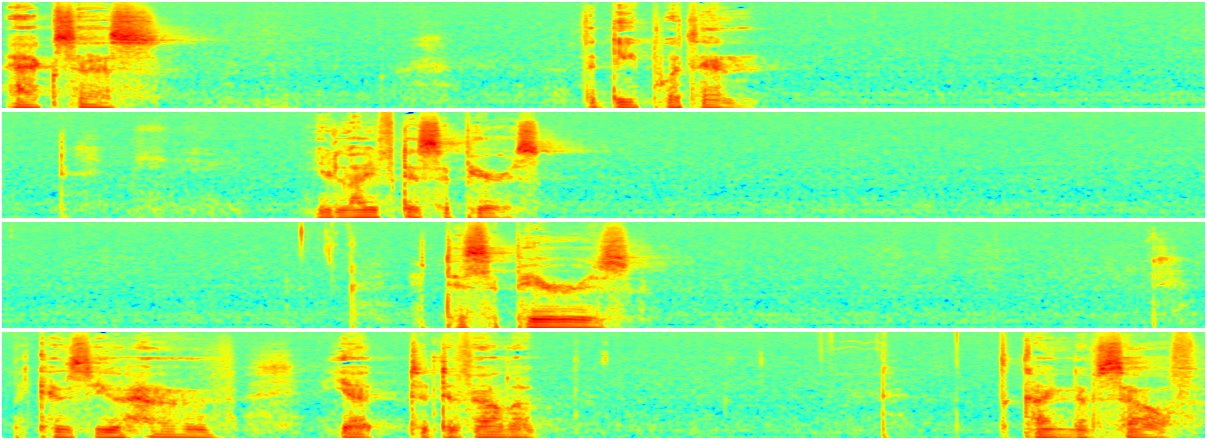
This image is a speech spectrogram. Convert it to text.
access the deep within, your life disappears. It disappears because you have yet to develop the kind of self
